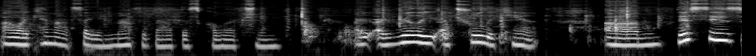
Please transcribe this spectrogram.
Oh, I cannot say enough about this collection. I, I really, I truly can't. Um, this is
